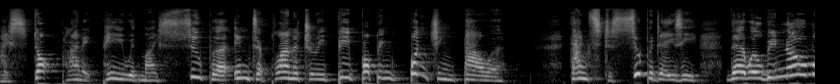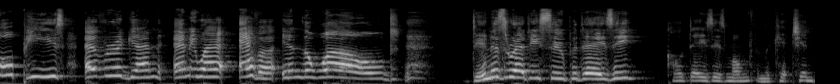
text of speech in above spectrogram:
I stopped Planet Pea with my super interplanetary pea popping punching power. Thanks to Super Daisy, there will be no more peas ever again anywhere ever in the world. Dinner's ready, Super Daisy, called Daisy's mum from the kitchen.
